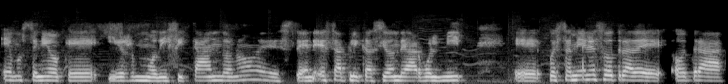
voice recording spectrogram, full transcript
hemos tenido que ir modificando, ¿no? Este, esta aplicación de árbol MIT, eh, pues también es otra de otra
